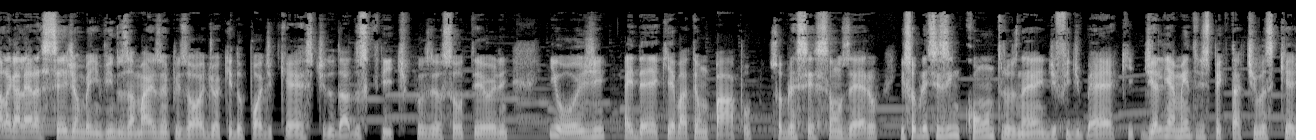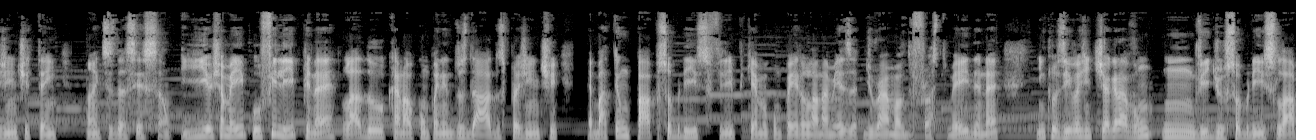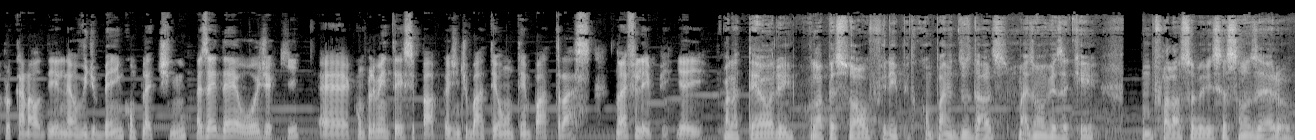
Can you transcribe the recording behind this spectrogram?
Fala galera, sejam bem-vindos a mais um episódio aqui do podcast do Dados Críticos. Eu sou o Theory e hoje a ideia aqui é bater um papo sobre a sessão zero e sobre esses encontros, né, de feedback, de alinhamento de expectativas que a gente tem antes da sessão. E eu chamei o Felipe, né, lá do canal Companhia dos Dados, pra gente é, bater um papo sobre isso. Felipe, que é meu companheiro lá na mesa de Rime of the Frost Maiden, né? Inclusive, a gente já gravou um, um, vídeo sobre isso lá pro canal dele, né? Um vídeo bem completinho. Mas a ideia hoje aqui é complementar esse papo que a gente bateu um tempo atrás. Não é, Felipe? E aí? Olá, Theory. Olá, pessoal. Felipe do Companhia dos Dados, mais uma vez aqui. Vamos falar sobre sessão zero,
